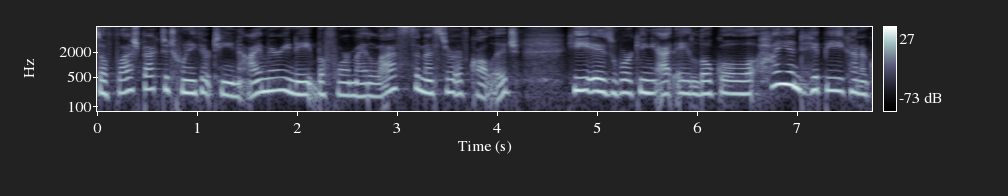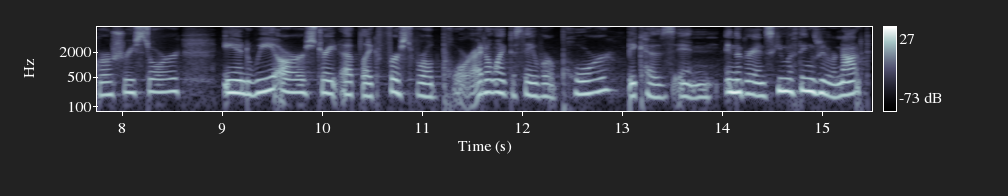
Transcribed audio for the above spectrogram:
So, flashback to 2013, I marry Nate before my last semester of college. He is working at a local high end hippie kind of grocery store, and we are straight up like first world poor. I don't like to say we're poor because, in, in the grand scheme of things, we were not,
